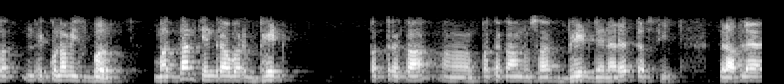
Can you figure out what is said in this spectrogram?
सत एकोणावीस ब. मतदान केंद्रावर भेट पत्रका पथकानुसार भेट देणाऱ्या तपशील. जर आपल्या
